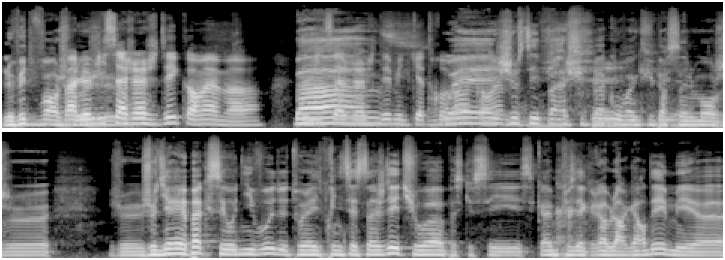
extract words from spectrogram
le fait de pouvoir jouer Bah, le jeu. lissage HD quand même. euh. Bah, lissage HD 1080 Ouais, quand même. je sais pas, je suis pas convaincu personnellement. Je, je, je dirais pas que c'est au niveau de Twilight Princess HD, tu vois, parce que c'est c'est quand même plus agréable à regarder, mais, euh,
